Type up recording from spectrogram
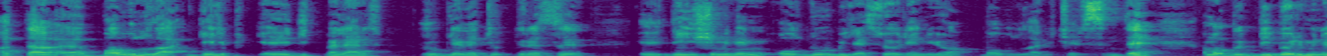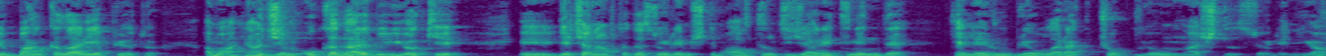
Hatta e, bavulla gelip e, gitmeler ruble ve Türk lirası e, değişiminin olduğu bile söyleniyor bavullar içerisinde. Ama bu, bir bölümünü bankalar yapıyordu. Ama hacim o kadar büyüyor ki E, geçen hafta da söylemiştim altın ticaretinin de TL ruble olarak çok yoğunlaştığı söyleniyor.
